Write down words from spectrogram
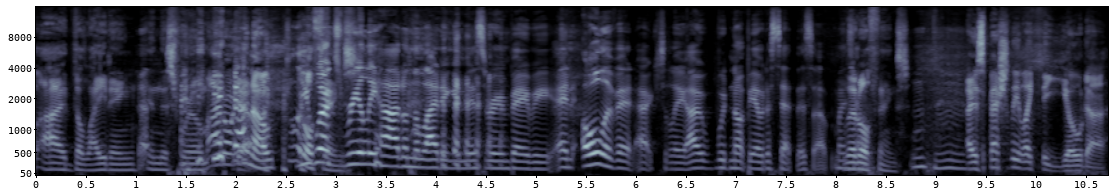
uh, the lighting in this room. I don't, you know, little you worked things. really hard on the lighting in this room, baby, and all of it. Actually, I would not be able to set this up. Myself. little things. I especially like the Yoda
